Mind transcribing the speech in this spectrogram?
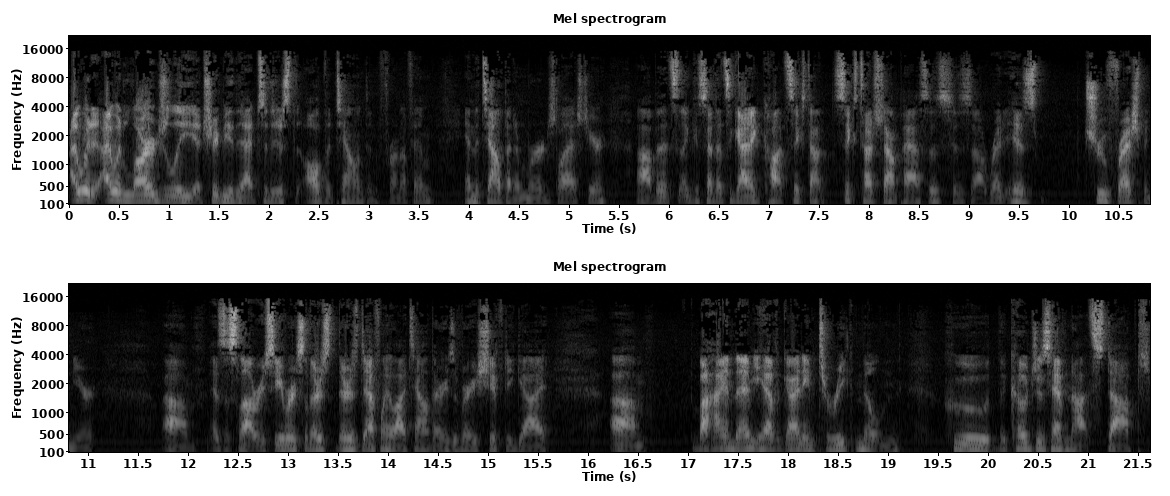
I would I would largely attribute that to just all the talent in front of him and the talent that emerged last year. Uh, but it's like I said, that's a guy that caught six down, six touchdown passes his uh, red, his true freshman year um, as a slot receiver. So there's there's definitely a lot of talent there. He's a very shifty guy. Um, behind them, you have a guy named Tarique Milton, who the coaches have not stopped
